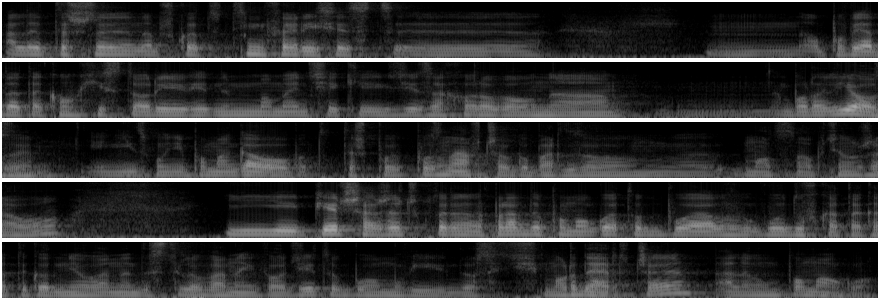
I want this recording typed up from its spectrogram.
ale też e, na przykład Tim Ferriss jest yy, opowiada taką historię w jednym momencie, gdzie zachorował na boreliozę i nic mu nie pomagało, bo to też poznawczo go bardzo e, mocno obciążało. I pierwsza rzecz, która naprawdę pomogła, to była głodówka taka tygodniowa na destylowanej wodzie. To było, mówi, dosyć mordercze, ale mu pomogło.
